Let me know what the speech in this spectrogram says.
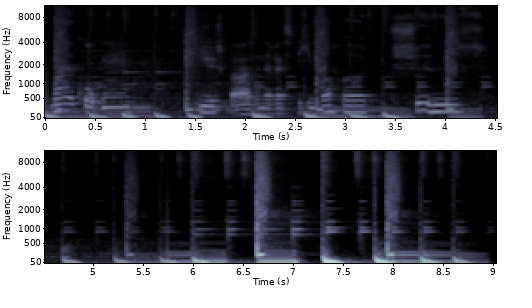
Mal gucken. Viel Spaß in der restlichen Woche. Tschüss.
